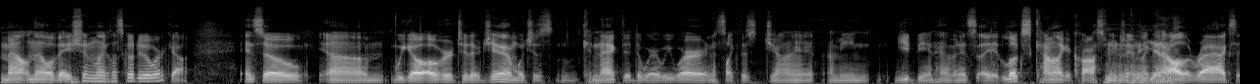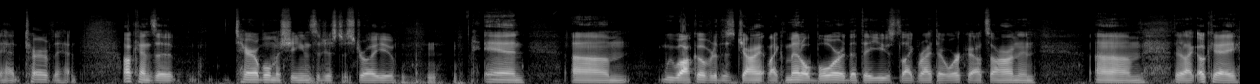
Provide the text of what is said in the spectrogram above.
mountain elevation. Like, let's go do a workout. And so um, we go over to their gym, which is connected to where we were, and it's like this giant. I mean, you'd be in heaven. It's it looks kind of like a CrossFit gym. Like they had all the racks, they had turf, they had all kinds of terrible machines to just destroy you. and um, we walk over to this giant like metal board that they used to like write their workouts on, and um, they're like, okay,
